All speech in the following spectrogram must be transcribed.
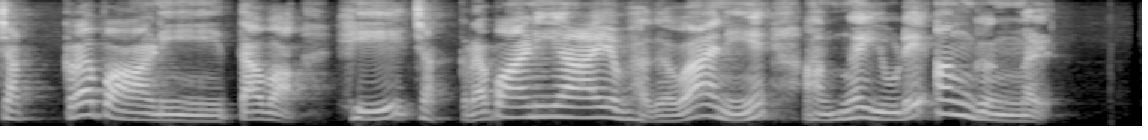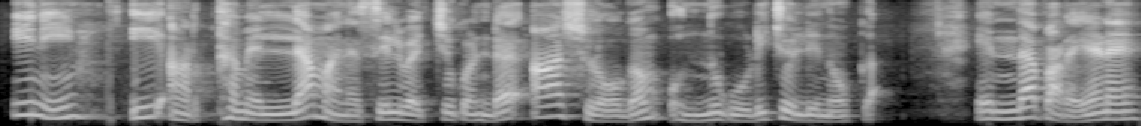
ചക്രപാണി തവ ഹേ ചക്രപാണിയായ ഭഗവാനെ അങ്ങയുടെ അംഗങ്ങൾ ഇനി ഈ അർത്ഥമെല്ലാം മനസ്സിൽ വച്ചുകൊണ്ട് ആ ശ്ലോകം ഒന്നുകൂടി ചൊല്ലി നോക്കുക. എന്താ പറയണേ?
